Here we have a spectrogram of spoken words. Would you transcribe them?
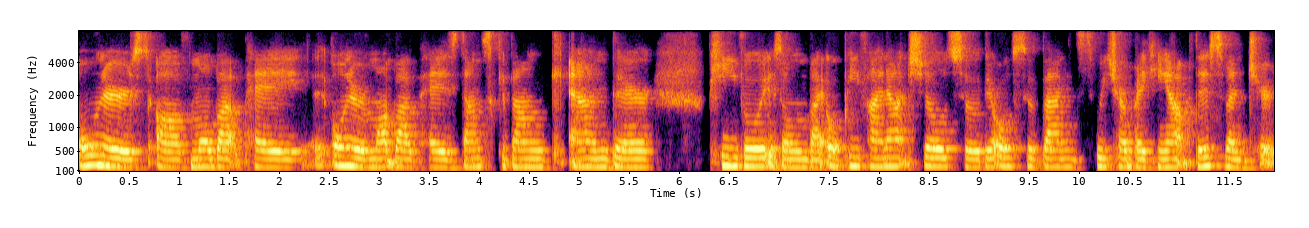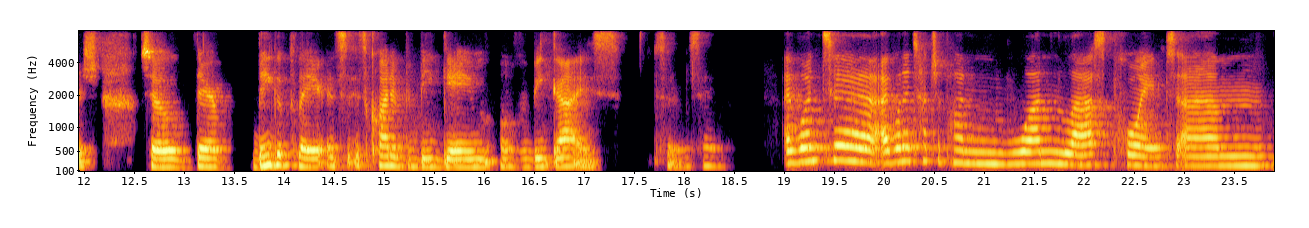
owners of mobile pay, owner of mobile pay is Danske Bank, and their Pivo is owned by OP Financial. So they're also banks which are breaking up these ventures. So they're bigger players. It's, it's quite a big game of big guys, so to say. I want to I want to touch upon one last point. Um,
